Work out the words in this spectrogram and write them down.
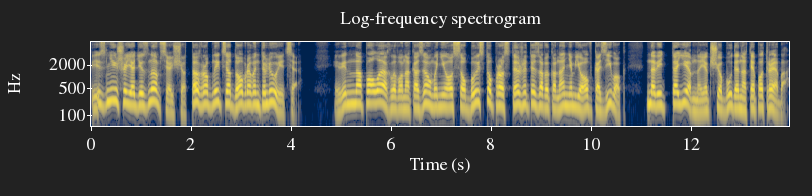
Пізніше я дізнався, що та гробниця добре вентилюється. Він наполегливо наказав мені особисто простежити за виконанням його вказівок, навіть таємно, якщо буде на те потреба.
